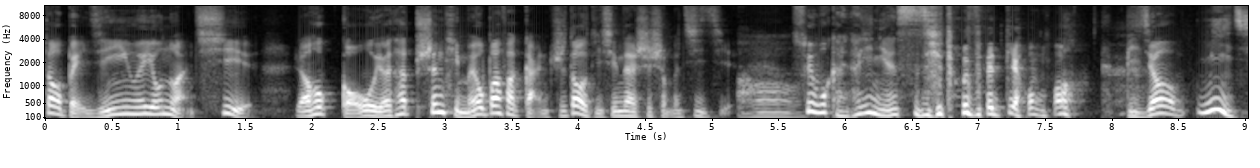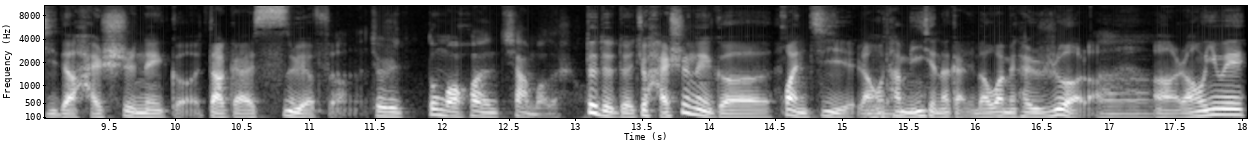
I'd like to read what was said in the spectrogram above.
到北京，因为有暖气。然后狗，我觉得它身体没有办法感知到底现在是什么季节，哦，所以我感觉它一年四季都在掉毛。比较密集的还是那个大概四月份，就是冬毛换夏毛的时候。对对对，就还是那个换季，然后它明显的感觉到外面开始热了，啊，然后因为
